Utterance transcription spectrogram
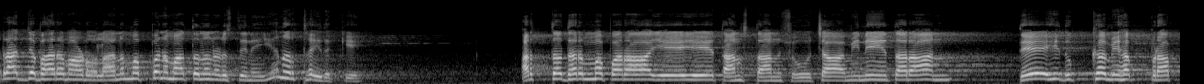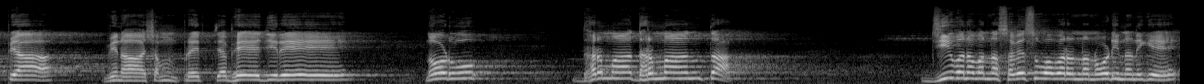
ರಾಜ್ಯಭಾರ ಮಾಡೋಲ್ಲ, ನಮ್ಮಪ್ಪನ ಮಾತನ್ನು ನಡೆಸ್ತೇನೆ, ಏನರ್ಥ ಇದಕ್ಕೆ? ಅರ್ಥಧರ್ಮ ಪರಾಯೇಯೇ ತಾನ್ ಸ್ತಾನ್ ಶೋಚಾಮಿ ನೇತರಾನ್ ತೇ ಹಿ ದುಃಖಮಿಹ ಪ್ರಾಪ್ಯ ವಿನಾಶಂ ಪ್ರೇತ್ಯ ಭೇಜಿರೇ. ನೋಡು, ಧರ್ಮ ಧರ್ಮ ಅಂತ ಜೀವನವನ್ನು ಸವೆಸುವವರನ್ನು ನೋಡಿ ನನಗೆ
